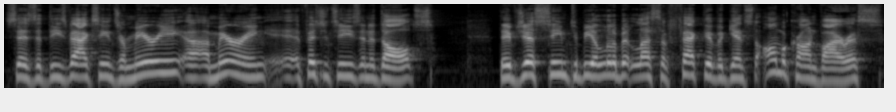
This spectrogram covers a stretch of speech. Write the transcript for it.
says that these vaccines are mirroring, uh, mirroring efficiencies in adults. They've just seemed to be a little bit less effective against the Omicron virus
